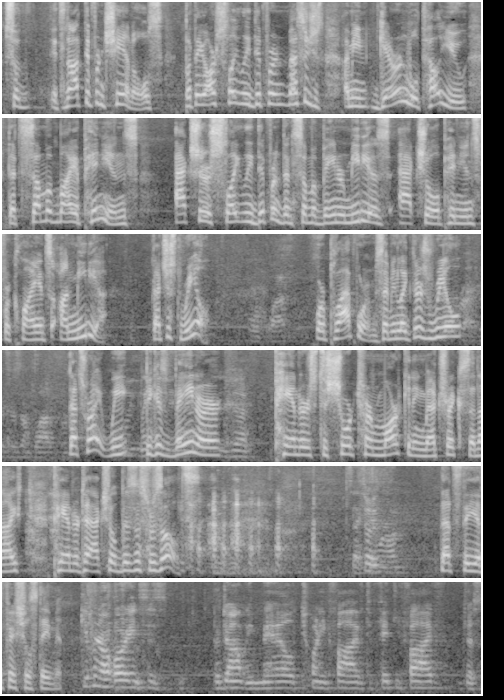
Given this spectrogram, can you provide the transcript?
So it's not different channels, but they are slightly different messages. I mean, Garen will tell you that some of my opinions actually are slightly different than some of VaynerMedia's actual opinions for clients on media. That's just real. Or platforms. I mean, like there's real. That's right. We because Vayner panders to short-term marketing metrics, and I pander to actual business results. So That's the official statement. given our audience is predominantly male, 25 to 55, just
